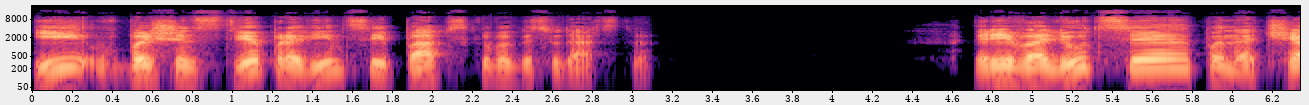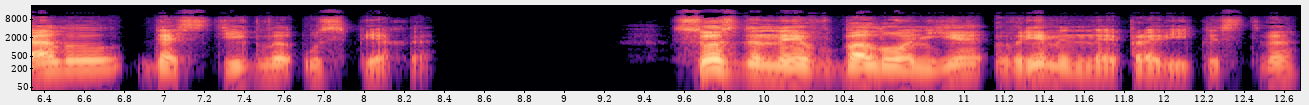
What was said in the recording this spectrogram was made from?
и в большинстве провинций папского государства. Революция поначалу достигла успеха. Созданное в Болонье Временное правительство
